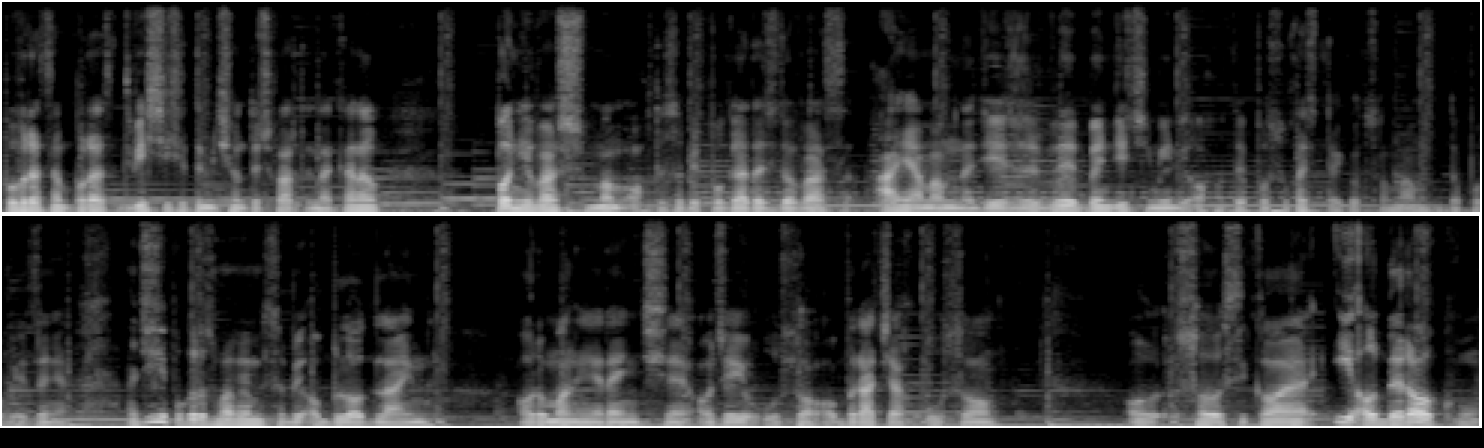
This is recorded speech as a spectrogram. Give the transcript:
Powracam po raz 274 na kanał, ponieważ mam ochotę sobie pogadać do Was, a ja mam nadzieję, że Wy będziecie mieli ochotę posłuchać tego, co mam do powiedzenia. A dzisiaj porozmawiamy sobie o Bloodline, o Romanie Ręcie, o Jayu Uso, o braciach Uso, o Solo Sikoe i o The Rocku,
